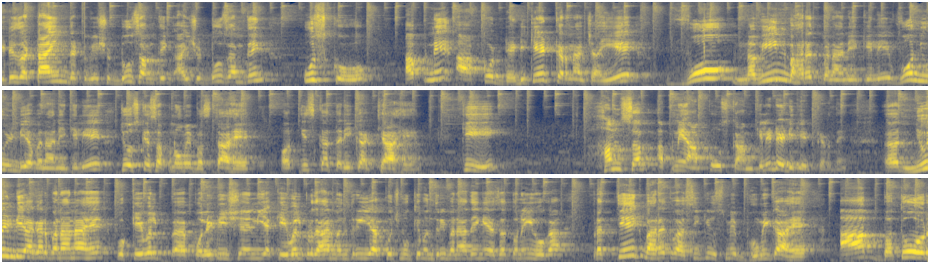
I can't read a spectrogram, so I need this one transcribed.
it is a time that we should do something I should do something उसको अपने आप को डेडिकेट करना चाहिए वो नवीन भारत बनाने के लिए, वो न्यू इंडिया बनाने के लिए जो उसके सपनों में बसता है। और इसका तरीका क्या है कि हम सब अपने आप को उस काम के लिए डेडिकेट कर दें। न्यू इंडिया अगर बनाना है, वो केवल पॉलिटिशियन या केवल प्रधानमंत्री या कुछ मुख्यमंत्री बना देंगे, ऐसा तो नहीं होगा। प्रत्येक भारतवासी की उसमें भूमिका है। आप बतौर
